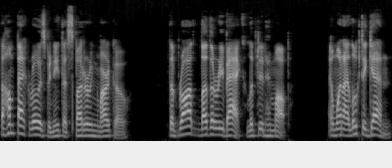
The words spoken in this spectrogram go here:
The humpback rose beneath a sputtering Marco. The broad, leathery back lifted him up, and when I looked again,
